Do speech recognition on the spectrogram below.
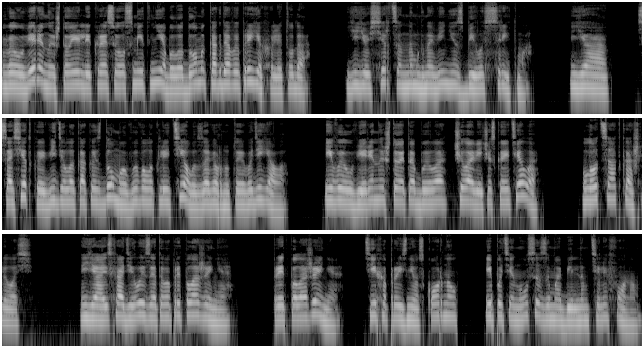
Вы уверены, что Элли Крэсуэлл Смит не было дома, когда вы приехали туда? Ее сердце на мгновение сбилось с ритма. Я... Соседка видела, как из дома выволокли тело, завернутое в одеяло. И вы уверены, что это было человеческое тело? Лотца откашлялась. Я исходила из этого предположения. Предположение, тихо произнес Корнелл и потянулся за мобильным телефоном.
